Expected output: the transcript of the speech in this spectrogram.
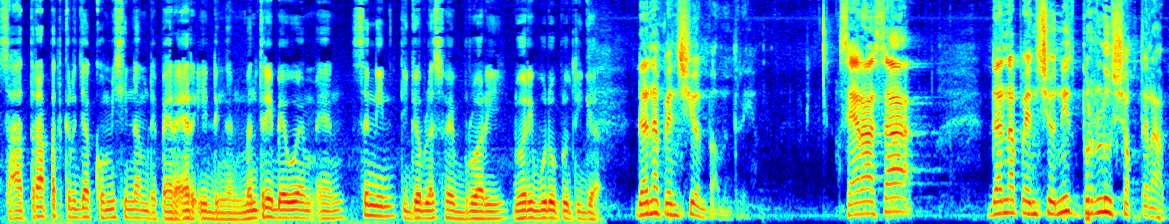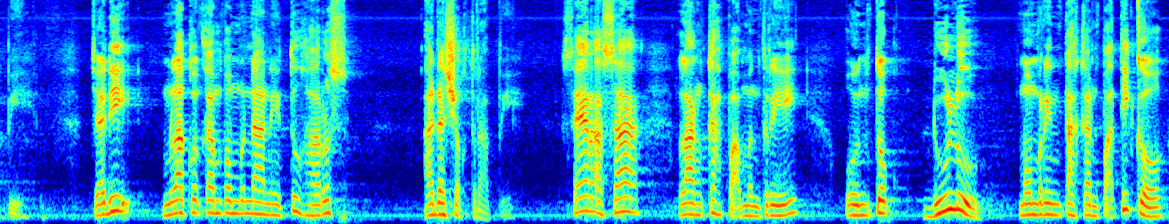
saat rapat kerja Komisi 6 DPR RI dengan Menteri BUMN Senin 13 Februari 2023. Dana pensiun Pak Menteri. Saya rasa dana pensiun ini perlu shock terapi. Jadi melakukan pembenahan itu harus ada shock terapi. Saya rasa langkah Pak Menteri untuk dulu memerintahkan Pak Tiko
